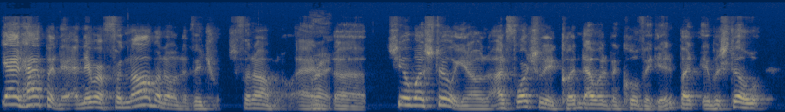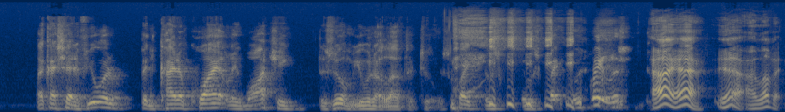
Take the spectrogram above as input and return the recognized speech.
yeah it happened, and they were phenomenal individuals, phenomenal, and Right. uh, Seal was too. You know, unfortunately, it couldn't. That would have been cool if they did, but it was still. Like I said, if you would have been kind of quietly watching the Zoom, you would have loved it too. It was quite, it was, it was, quite, it was great. Listen, Oh yeah, yeah, I love it.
